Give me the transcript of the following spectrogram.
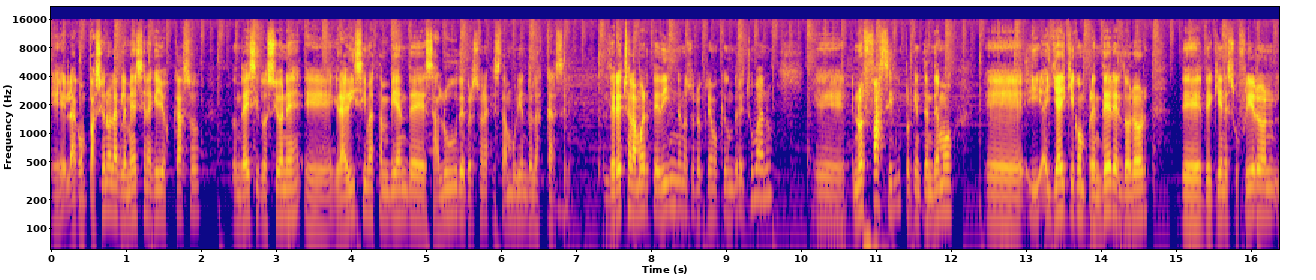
eh, la compasión o la clemencia en aquellos casos donde hay situaciones eh, gravísimas también de salud de personas que se están muriendo en las cárceles. El derecho a la muerte digna nosotros creemos que es un derecho humano. no es fácil porque entendemos y, y, hay que comprender el dolor de, quienes sufrieron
